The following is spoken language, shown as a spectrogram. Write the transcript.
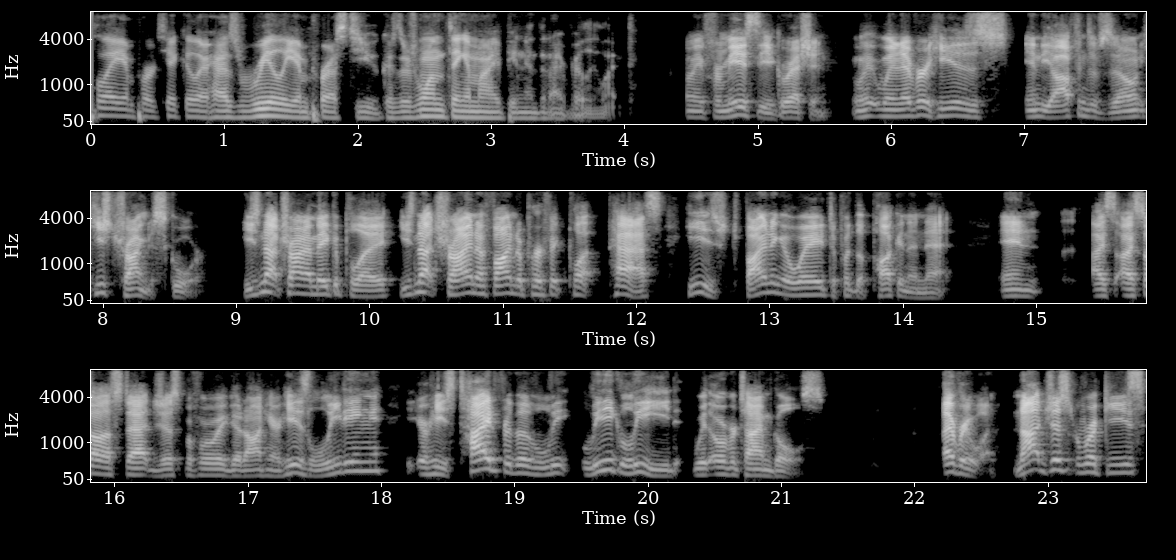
play in particular has really impressed you? Because there's one thing, in my opinion, that I really liked. I mean, for me, it's the aggression. Whenever he is in the offensive zone, he's trying to score. He's not trying to make a play. He's not trying to find a perfect pl- pass. He's finding a way to put the puck in the net. And I, I saw a stat just before we get on here. He is leading, or he's tied for the le- league lead with overtime goals. Everyone, not just rookies,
